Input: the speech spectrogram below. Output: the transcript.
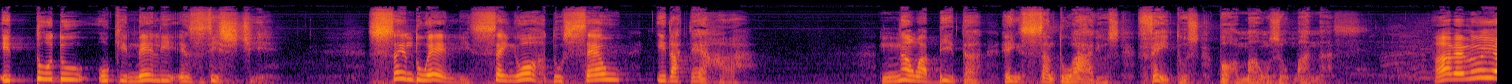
e tudo o que nele existe, sendo Ele Senhor do céu e da terra, não habita em santuários feitos por mãos humanas. Aleluia!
